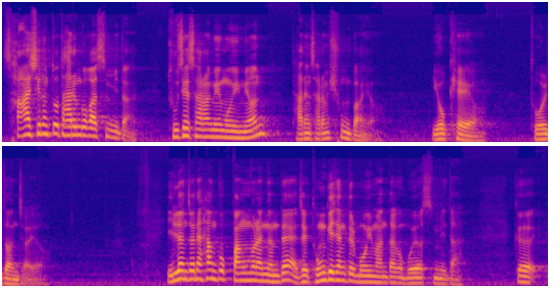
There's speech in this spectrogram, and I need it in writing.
사실은 또 다른 것 같습니다. 두세 사람이 모이면 다른 사람 흉봐요. 욕해요. 돌 던져요. 1년 전에 한국 방문했는데 저희 동기생들 모임한다고 모였습니다. 그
